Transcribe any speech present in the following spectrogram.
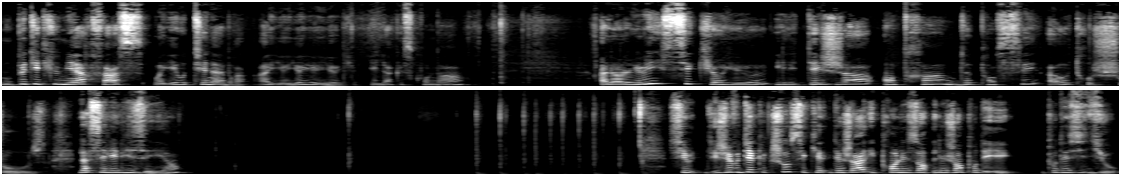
Une petite lumière face, voyez, aux ténèbres. Aïe, aïe, aïe, aïe, aïe. Et là, qu'est-ce qu'on a? Alors, lui, c'est curieux. Il est déjà en train de penser à autre chose. Là, c'est l'Élysée, hein. je vais vous dire quelque chose, c'est que déjà, il prend les, les gens pour des, pour des idiots.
